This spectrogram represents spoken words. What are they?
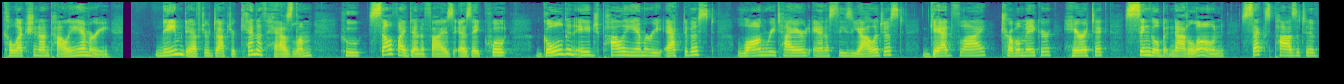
Collection on Polyamory, named after Dr. Kenneth Haslam, who self identifies as a quote, golden age polyamory activist, long retired anesthesiologist, gadfly, troublemaker, heretic, single but not alone, sex positive,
